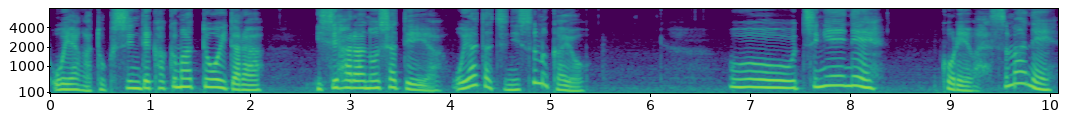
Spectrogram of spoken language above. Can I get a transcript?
親が特進でかくまっておいたら石原の舎弟や親たちに住むかよ。おおちげえねこれはすまね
